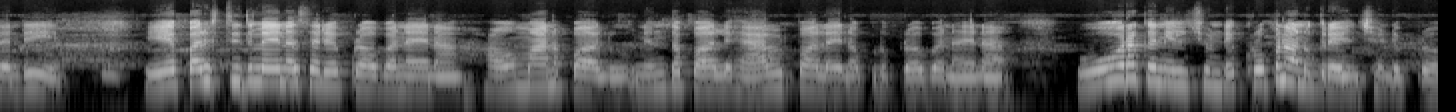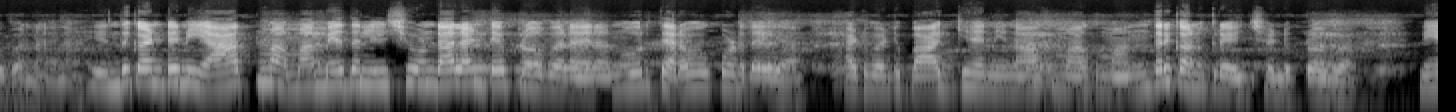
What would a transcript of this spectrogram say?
తండ్రి ఏ పరిస్థితులైనా సరే ప్రభా నాయన అవమాన పాలు హేళపాలు అయినప్పుడు ప్రభా నాయన ఊరక నిలిచి ఉండే కృపను అనుగ్రహించండి ప్రభా నాయన. ఎందుకంటే నీ ఆత్మ మా మీద నిలిచి ఉండాలంటే ప్రభా నాయన నోరు తెరవకూడదయ్యా. అటువంటి భాగ్యాన్ని నాకు మాకు మా అందరికి అనుగ్రహించండి ప్రభా. నీ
